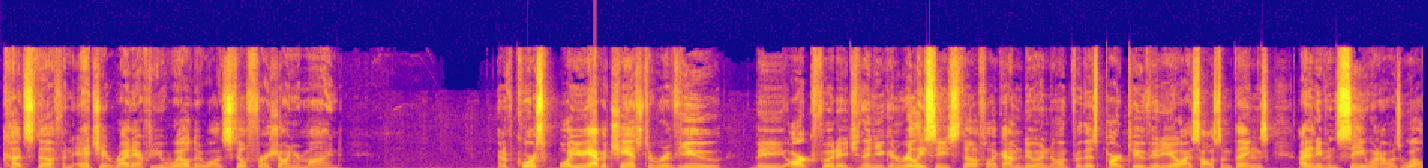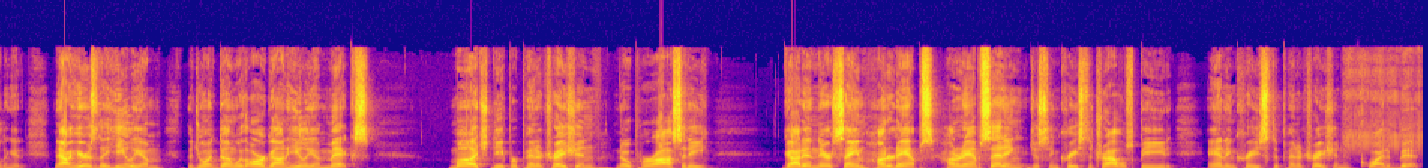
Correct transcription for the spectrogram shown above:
cut stuff and etch it right after you weld it while it's still fresh on your mind. And of course while you have a chance to review the arc footage, then you can really see stuff like I'm doing on for this part two video. I saw some things I didn't even see when I was welding it. Now here's the helium, the joint done with argon helium mix. Much deeper penetration, no porosity. Got in there, same 100 amps, 100 amp setting, just increased the travel speed and increased the penetration quite a bit.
